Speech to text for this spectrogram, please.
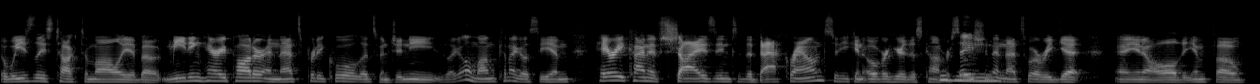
the Weasleys talk to Molly about meeting Harry Potter, and that's pretty cool. That's when Ginny's like, "Oh, mom, can I go see him?" Harry kind of shies into the background so he can overhear this conversation, Mhm. and that's where we get, uh, you know, all the info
